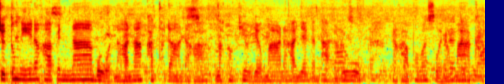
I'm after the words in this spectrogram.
จุดตรงนี้นะคะเป็นหน้าโบสถ์นะคะ หน้าคัทดานนะคะ นักท่องเที่ยวเยอะมากนะคะ แย่งกันถ่ายรูปนะคะ เพราะว่าสวยมากๆค่ะ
